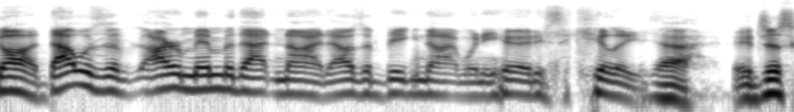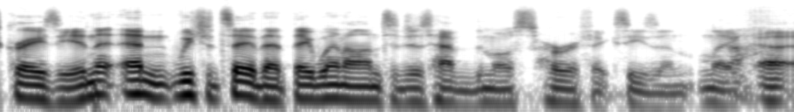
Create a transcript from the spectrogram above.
God, that was a I remember that night. That was a big night when he hurt his Achilles. Yeah, it's just crazy, and and we should say that they went on to just have the most horrific season. Like uh,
